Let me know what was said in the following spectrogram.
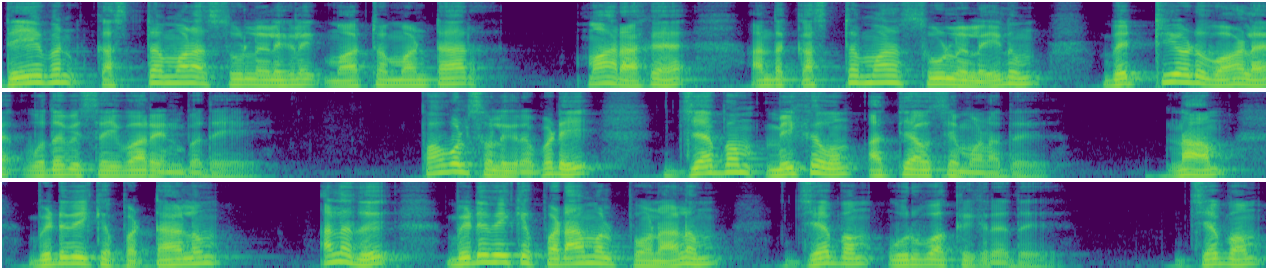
தேவன் கஷ்டமான சூழ்நிலைகளை மாற்ற மாட்டார். மாறாக அந்த கஷ்டமான சூழ்நிலையிலும் வெற்றியோடு வாழ உதவி செய்வார் என்பதே. பவுல் சொல்கிறபடி ஜெபம் மிகவும் அத்தியாவசியமானது. நாம் விடுவிக்கப்பட்டாலும் அல்லது விடுவிக்கப்படாமல் போனாலும் ஜெபம் உருவாக்குகிறது. ஜெபம்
